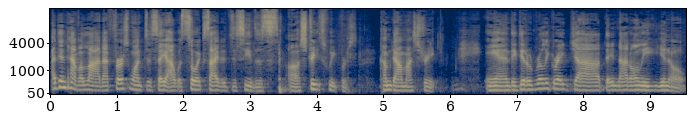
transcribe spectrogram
I didn't have a lot. I first wanted to say I was so excited to see the uh, street sweepers come down my street. And they did a really great job. They not only, you know,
